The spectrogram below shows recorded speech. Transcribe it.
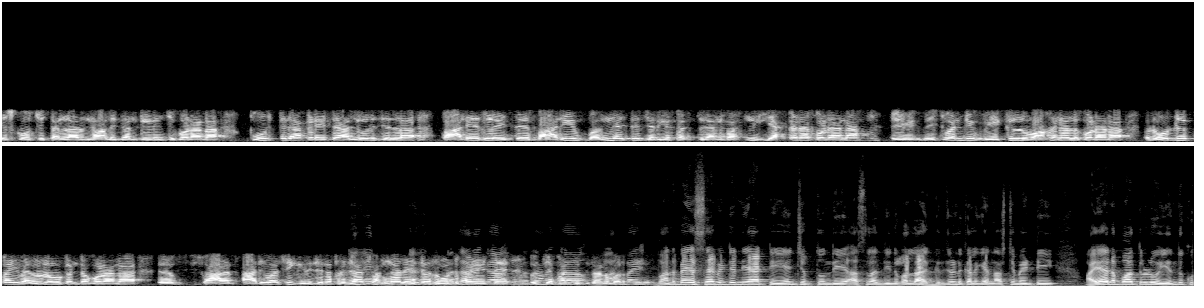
చేసుకోవచ్చు. తెల్లారు నాలుగు గంటల నుంచి కూడా పూర్తిగా అక్కడైతే అల్లూరు జిల్లా పాడేరులో అయితే భారీ బంద్ అయితే జరిగే పరిస్థితి కనబడుతుంది. ఎక్కడా కూడా ఎటువంటి వెహికల్ వాహనాలు కూడా రోడ్లపై వెళ్ళనివ్వకుండా కూడా ఆదివాసీ గిరిజన ప్రజా సంఘాలు అయితే రోడ్డుపై అయితే వచ్చే పరిస్థితి కనబడుతుంది. వన్ బై సెవెంటీన్ యాక్ట్ ఏం చెప్తుంది? అసలు దీనివల్ల గిరిజనులు కలిగే నష్టం ఏంటి అయ్యన్న పాత్రుడు ఎందుకు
